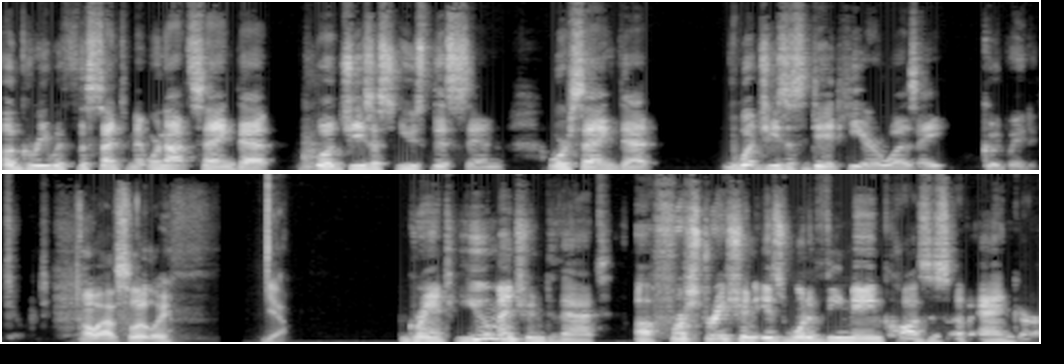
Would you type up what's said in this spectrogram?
agree with the sentiment. We're not saying that well Jesus used this sin. We're saying that what Jesus did here was a good way to do it. oh, absolutely. Yeah. Grant, you mentioned that uh, frustration is one of the main causes of anger.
